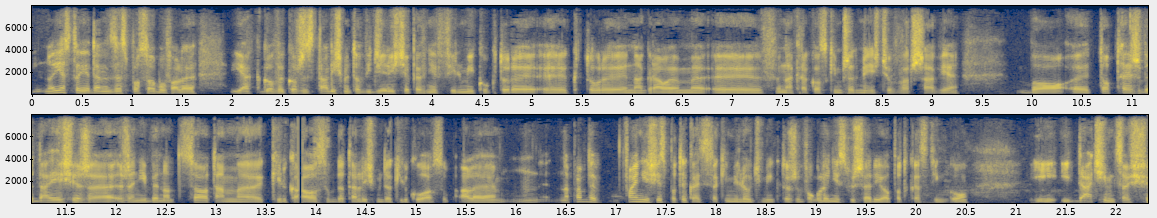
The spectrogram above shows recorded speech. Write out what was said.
no jest to jeden ze sposobów, ale jak go wykorzystaliśmy, to widzieliście pewnie w filmiku, który, który nagrałem na krakowskim przedmieściu w Warszawie bo e, to też wydaje się, że, że niby no co tam e, kilka osób, dotarliśmy do kilku osób, ale mm, naprawdę fajnie się spotykać z takimi ludźmi, którzy w ogóle nie słyszeli o podcastingu i, i dać im coś,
